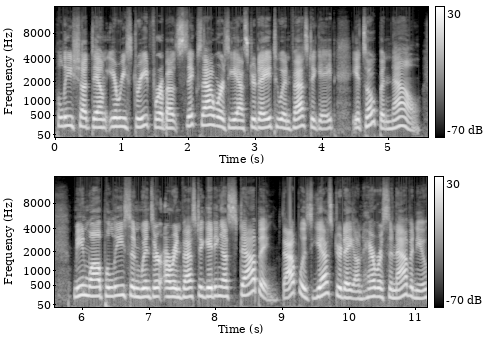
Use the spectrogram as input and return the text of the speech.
Police shut down Erie Street for about six hours yesterday to investigate. It's open now. Meanwhile, police in Windsor are investigating a stabbing. That was yesterday on Harrison Avenue.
